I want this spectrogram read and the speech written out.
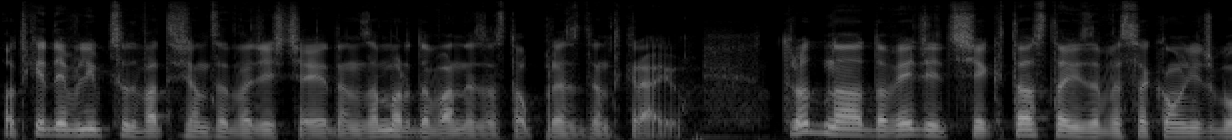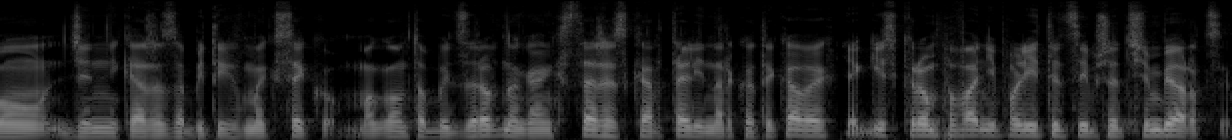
od kiedy w lipcu 2021 zamordowany został prezydent kraju. Trudno dowiedzieć się, kto stoi za wysoką liczbą dziennikarzy zabitych w Meksyku. Mogą to być zarówno gangsterzy z karteli narkotykowych, jak i skorumpowani politycy i przedsiębiorcy.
